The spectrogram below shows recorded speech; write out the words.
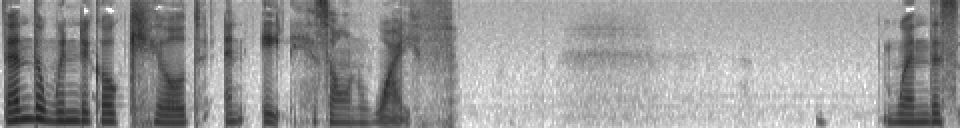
Then the Wendigo killed and ate his own wife. When this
